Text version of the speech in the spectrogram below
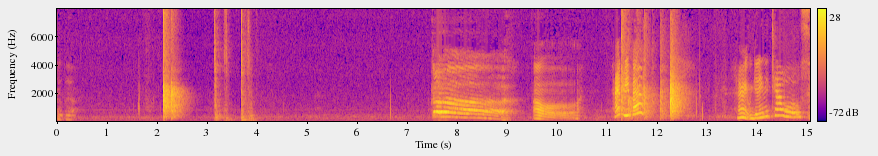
boo boo. Oh. Hi, Reba. All right, we're getting the towels.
